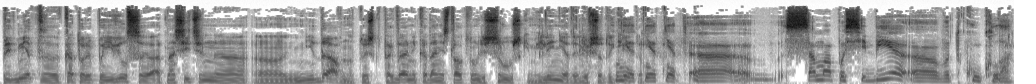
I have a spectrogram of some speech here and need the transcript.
предмет, который появился относительно недавно, то есть тогда они, когда они столкнулись с русскими, или нет, или все-таки Нет, это... нет, нет. Э, Сама по себе э, вот кукла,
